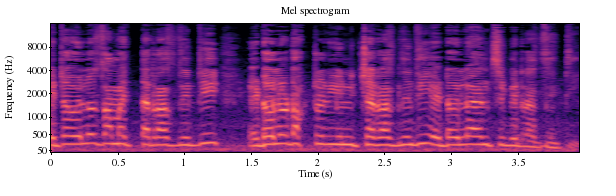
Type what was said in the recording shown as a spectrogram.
এটা হলো জামাইত্যার রাজনীতি, এটা হলো ডক্টর ইউনুসের রাজনীতি, এটা হলো এনসিপির রাজনীতি।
